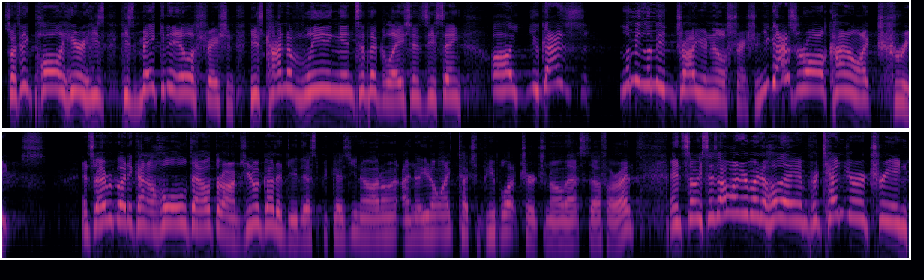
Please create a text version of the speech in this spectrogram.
So I think Paul here, he's, he's making an illustration. He's kind of leaning into the Galatians. He's saying, uh, you guys, let me, let me draw you an illustration. You guys are all kind of like trees. And so everybody kind of holds out their arms. You don't got to do this because, you know, I, don't, I know you don't like touching people at church and all that stuff, all right? And so he says, I want everybody to hold out and pretend you're a tree. And,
